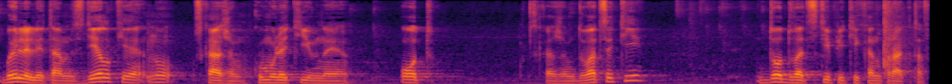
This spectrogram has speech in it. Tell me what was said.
были ли там сделки, ну, скажем, кумулятивные от, скажем, 20 до 25 контрактов.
